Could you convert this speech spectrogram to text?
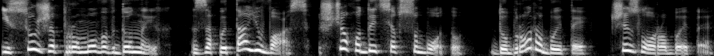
Ісус же промовив до них: Запитаю вас, що годиться в суботу: добро робити чи зло робити,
